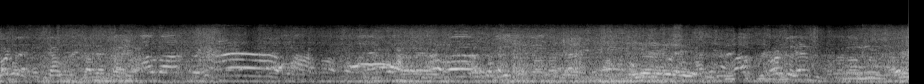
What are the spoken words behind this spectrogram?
Thank you.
